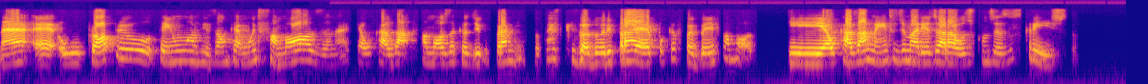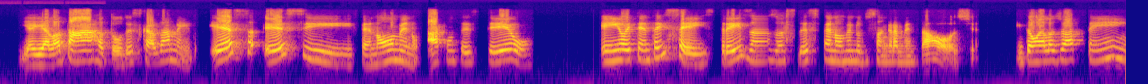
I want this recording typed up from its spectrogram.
né? É, o próprio tem uma visão que é muito famosa, né? Que é o casar famosa que eu digo para mim, sou pesquisadora e para a época foi bem famosa, que é o casamento de Maria de Araújo com Jesus Cristo. E aí ela narra todo esse casamento. Esse, esse fenômeno aconteceu em 86, três anos antes desse fenômeno do sangramento da hóstia. Então ela já tem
